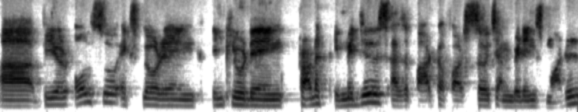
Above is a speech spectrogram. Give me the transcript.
Uh, we are also exploring including product images as a part of our search embeddings model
